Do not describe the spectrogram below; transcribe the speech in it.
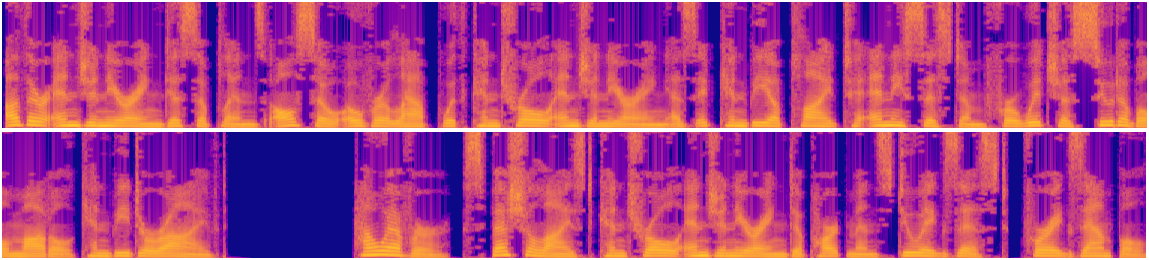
Other engineering disciplines also overlap with control engineering as it can be applied to any system for which a suitable model can be derived. However, specialized control engineering departments do exist, for example,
